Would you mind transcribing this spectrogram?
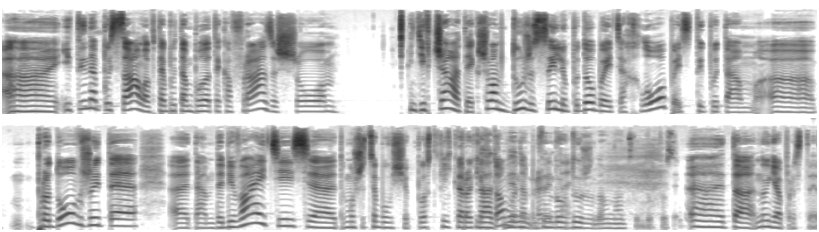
а, і ти написала, в тебе там була така фраза, що. Дівчата, якщо вам дуже сильно подобається хлопець, типу там е, продовжуйте, е, там добівайтесь, е, тому що це був ще пост кілька років да, тому. Він, він був дуже давно цей допуск. Та, ну я просто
